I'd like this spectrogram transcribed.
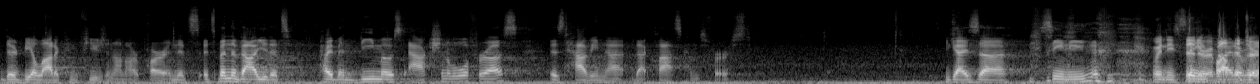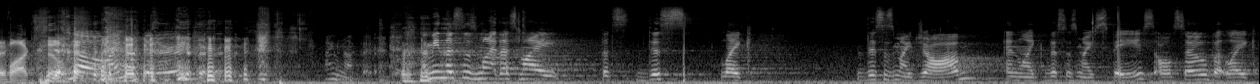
there'd be a lot of confusion on our part. And it's, it's been the value that's probably been the most actionable for us is having that, that class comes first. You guys uh, see any? Whitney's bitter about the jerk blocks still. Yeah. No, I'm not bitter. I'm not bitter. I mean, this is my, that's my, that's this, like, this is my job and like this is my space also, but like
